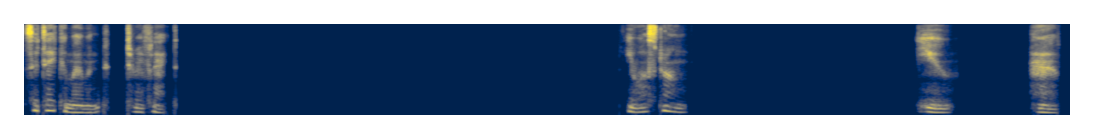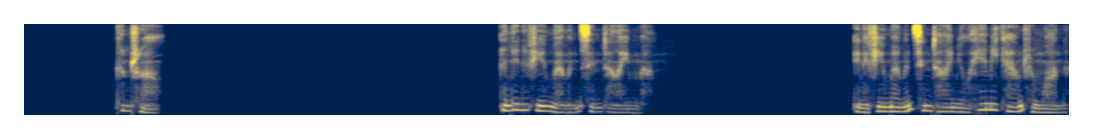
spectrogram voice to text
So take a moment to reflect. You are strong. You have control. And in a few moments in time, in a few moments in time, you'll hear me count from one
